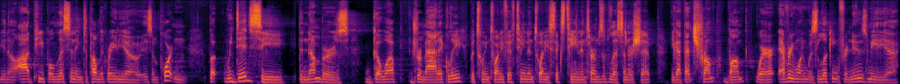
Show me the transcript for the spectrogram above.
you know, odd people listening to public radio is important. But we did see the numbers go up dramatically between 2015 and 2016 in terms of listenership. You got that Trump bump where everyone was looking for news media,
